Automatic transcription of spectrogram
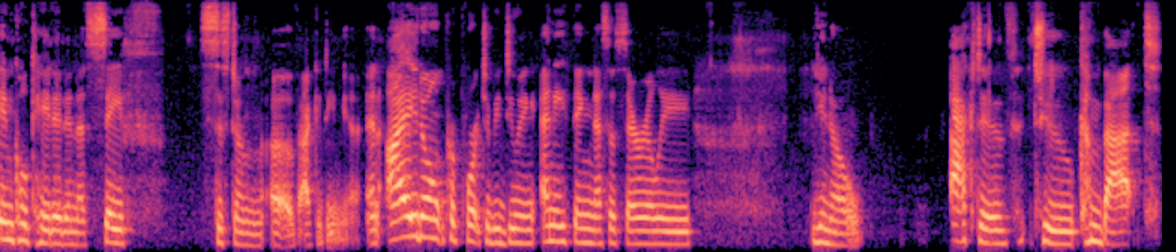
inculcated in a safe system of academia, and I don't purport to be doing anything necessarily, you know, active to combat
